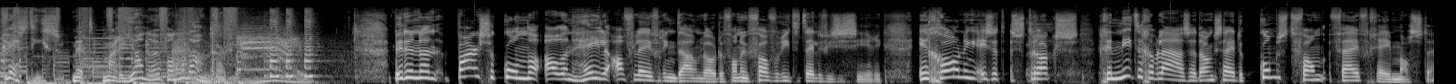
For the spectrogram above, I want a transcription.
Kwesties met Marianne van den Anker. Binnen een paar seconden al een hele aflevering downloaden van uw favoriete televisieserie. In Groningen is het straks genieten geblazen dankzij de komst van 5G-masten.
